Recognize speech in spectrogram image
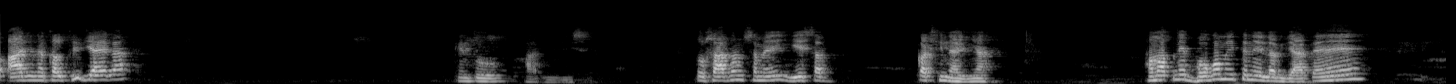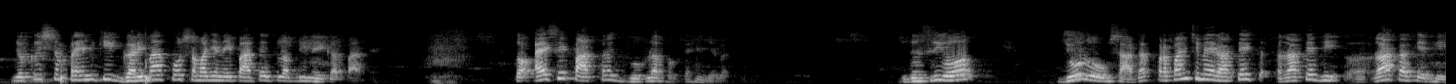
आज न कल फिर जाएगा। किंतु आदमी नहीं से तो साधन समय ये सब कठिनाइयाँ हम अपने भोगों में इतने लग जाते हैं जो कृष्ण प्रेम की गरिमा को समझ नहीं पाते उपलब्धि नहीं कर पाते। तो ऐसे पात्र दुर्लभ होते हैं जगत दूसरी ओर जो लोग साधक प्रपंच में रहते रहते भी रह करके भी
